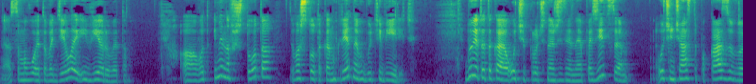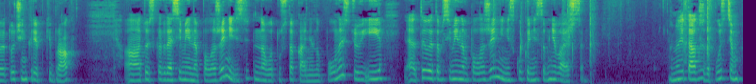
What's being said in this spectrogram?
э, самого этого дела и веры в это. А вот именно в что-то, во что-то конкретное вы будете верить. Ну, это такая очень прочная жизненная позиция. Очень часто показывает очень крепкий брак – то есть, когда семейное положение действительно вот устаканено полностью, и э, ты в этом семейном положении нисколько не сомневаешься. Ну и также, допустим,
